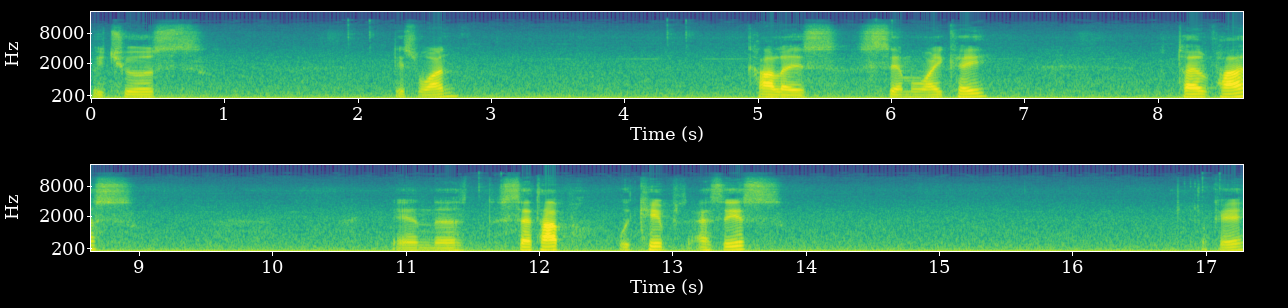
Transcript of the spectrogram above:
We choose this one. Color is CMYK 12 pass. And uh, setup we keep as is. Okay.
